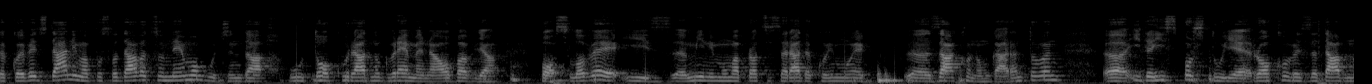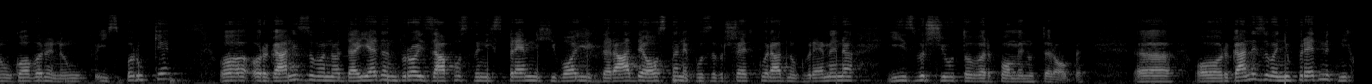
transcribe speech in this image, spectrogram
kako je već danima poslodavac onemogućen da u toku radnog vremena obavlja poslove iz minimuma procesa rada koji mu je e, zakonom garantovan e, i da ispoštuje rokove za davno ugovorene isporuke, e, organizovano da jedan broj zaposlenih spremnih i voljnih da rade ostane po završetku radnog vremena i izvrši utovar pomenute robe. O organizovanju predmetnih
